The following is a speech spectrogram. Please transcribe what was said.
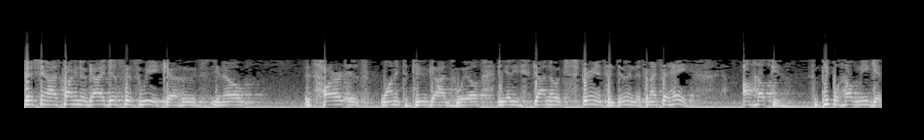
fishing, I was talking to a guy just this week uh, who's you know his heart is wanting to do God's will, and yet he's got no experience in doing this. And I said, hey, I'll help you. Some people help me get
